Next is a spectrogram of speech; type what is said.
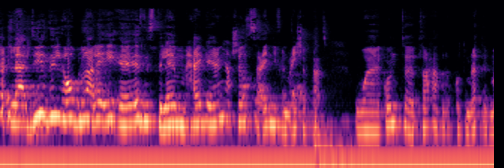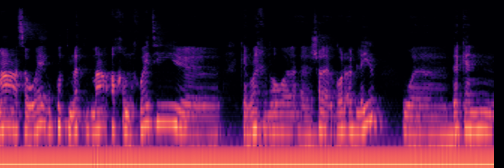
لا دي دي اللي هو بنقول عليه إيه آه، اذن استلام حاجة يعني عشان تساعدني في المعيشة بتاعتي. وكنت بصراحة كنت مرتب مع سواق وكنت مرتب مع أخ من إخواتي آه، كان واخد هو آه، شقه إيجار قبليه وده كان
